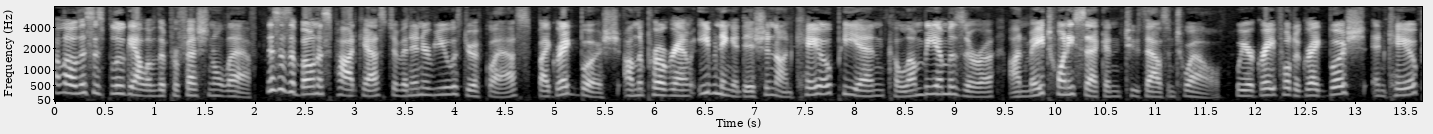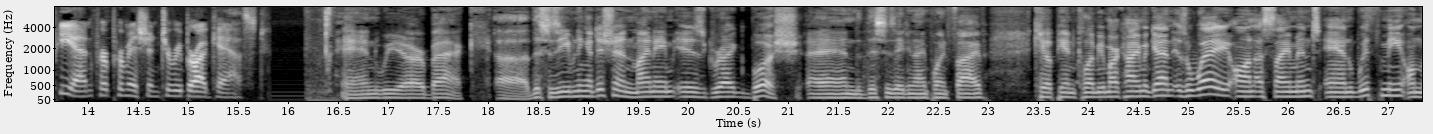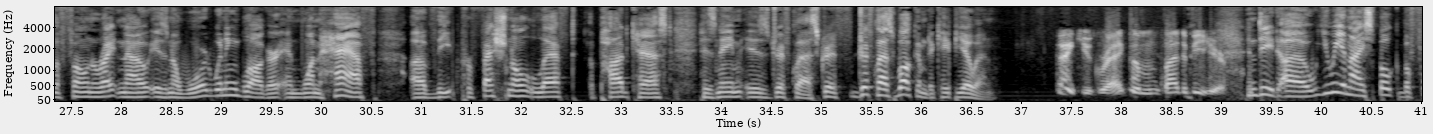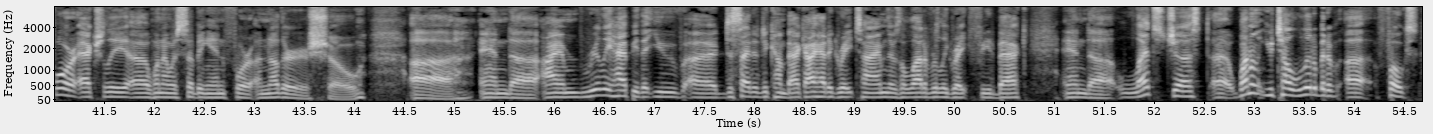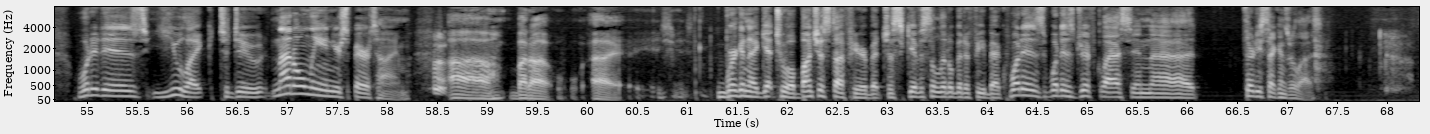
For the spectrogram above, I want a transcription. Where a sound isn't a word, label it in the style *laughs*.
Hello, this is Blue Gal of the Professional Left. This is a bonus podcast of an interview with Driftglass by Greg Bush on the program Evening Edition on KOPN Columbia, Missouri on May 22, 2012. We are grateful to Greg Bush and KOPN for permission to rebroadcast. And we are back. Uh, this is Evening Edition. My name is Greg Bush, and this is 89.5 KOPN Columbia. Mark Heim again is away on assignment, and with me on the phone right now is an award winning blogger and one half of the Professional Left podcast. His name is Driftglass. Drift, Driftglass, welcome to KPON. Thank you, Greg. I'm glad to be here. Indeed. Uh, you and I spoke before, actually, uh, when I was subbing in for another show. Uh, and uh, I am really happy that you've uh, decided to come back. I had a great time. There's a lot of really great feedback. And uh, let's just, why don't you tell a little bit of folks what it is you like to do, not only in your spare time, huh. but we're going to get to a bunch of stuff here, but just give us a little bit of feedback. What is, what is Drift Glass in 30 seconds or less.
